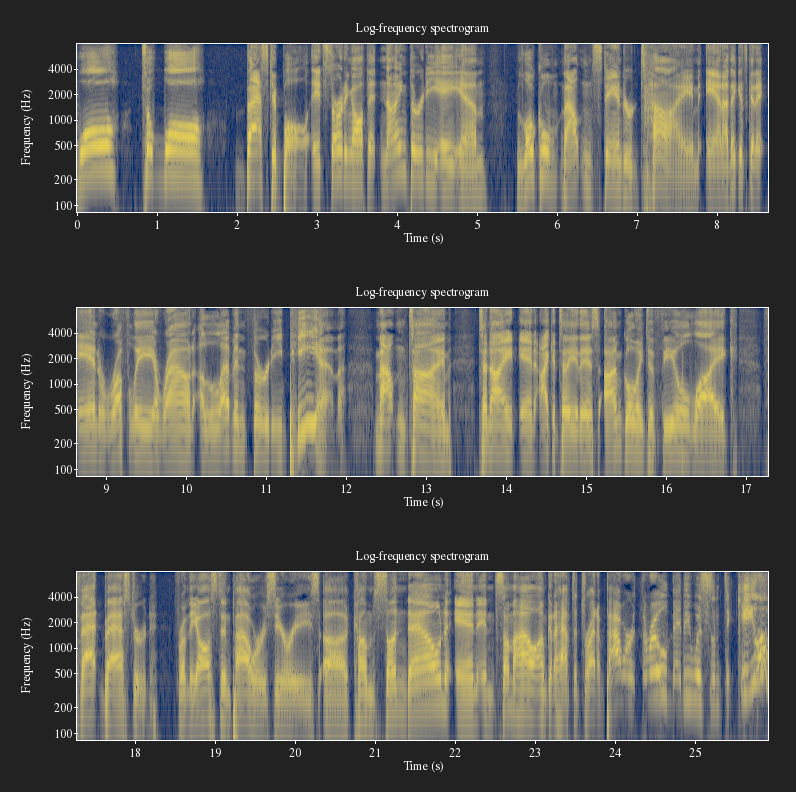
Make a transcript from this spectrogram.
wall to wall basketball. It's starting off at 9:30 a.m local Mountain Standard Time, and I think it's going to end roughly around 11:30 p.m. Mountain Time tonight. And I can tell you this: I'm going to feel like fat bastard from the Austin Power series uh, come sundown, and and somehow I'm going to have to try to power through, maybe with some tequila,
